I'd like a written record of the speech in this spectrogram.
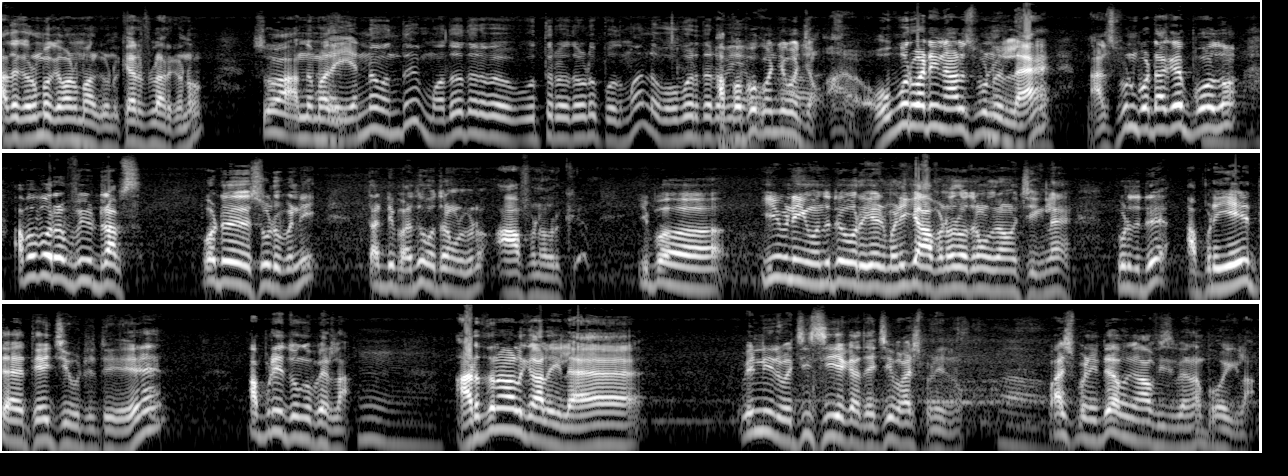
அதுக்கு ரொம்ப கவனமாக இருக்கணும் கேர்ஃபுல்லாக இருக்கணும். ஸோ அந்த மாதிரி. எண்ணெய் வந்து முத தடவை ஊத்துறதோட போதுமா? இல்லை ஒவ்வொரு அப்பப்போ தடவை கொஞ்சம் கொஞ்சம். ஆ, ஒவ்வொரு வாட்டியும் நாலு ஸ்பூன் இல்லை. நாலு ஸ்பூன் போட்டாக்கே போதும். அப்பப்போ ஒரு ஃபியூ ட்ராப்ஸ் போட்டு சூடு பண்ணி தட்டி பார்த்து ஒருத்தரம் கொடுக்கணும். ஆஃப் அன் ஹவருக்கு இப்போ ஈவினிங் வந்துட்டு ஒரு ஏழு மணிக்கு ஆஃப் அன் ஹவர் ஒருத்தரம் கொடுக்கணும் வச்சிங்களேன் கொடுத்துட்டு அப்படியே தே தேய்ச்சி விட்டுட்டு அப்படியே தூங்க போயிடலாம். அடுத்த நாள் காலையில் வெந்நீர் வச்சு சீயக்காய் தேய்ச்சி வாஷ் பண்ணிடணும். வாஷ் பண்ணிவிட்டு அவங்க ஆஃபீஸ் வேணால் போய்க்கலாம்.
